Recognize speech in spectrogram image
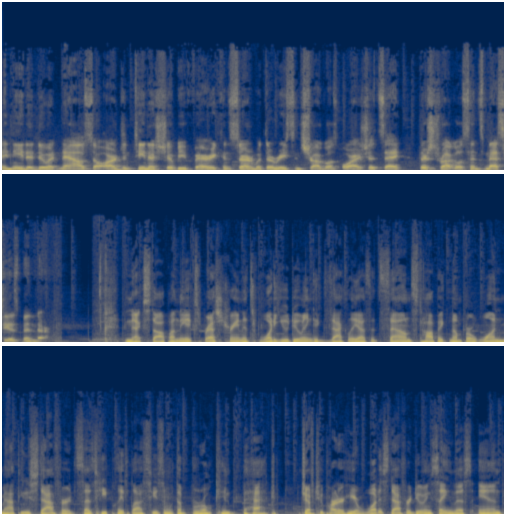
They need to do it now. So Argentina should be very concerned with their recent struggles, or I should say, their struggles since Messi has been there. Next stop on the express train, it's What Are You Doing? Exactly as it sounds. Topic number one Matthew Stafford says he played last season with a broken back. Jeff, two parter here. What is Stafford doing saying this, and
